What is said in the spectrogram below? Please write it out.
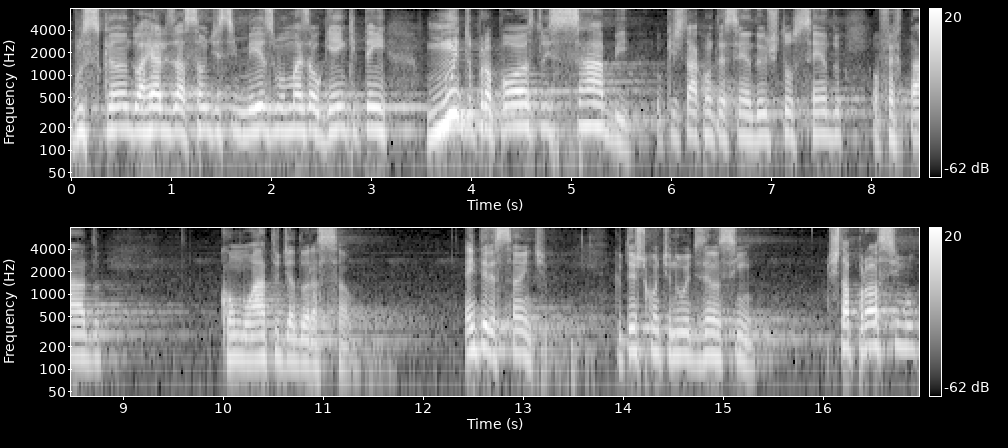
buscando a realização de si mesmo, mas alguém que tem muito propósito e sabe o que está acontecendo. Eu estou sendo ofertado como ato de adoração. É interessante que o texto continua dizendo assim: Está próximo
